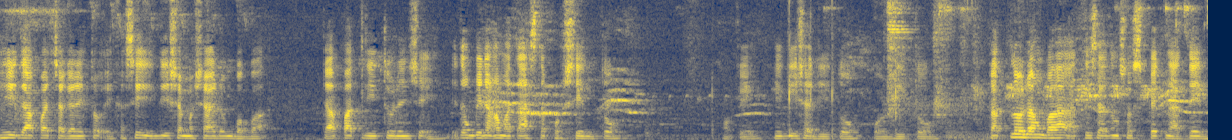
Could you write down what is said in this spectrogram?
hindi dapat siya ganito eh kasi hindi siya masyadong baba dapat dito din siya eh itong pinakamataas na porsyento okay hindi siya dito or dito tatlo lang ba at least itong suspect natin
